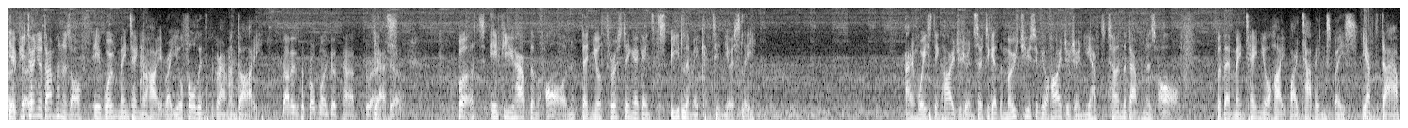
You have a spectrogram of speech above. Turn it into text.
Yeah, if you turn your dampeners off, it won't maintain your height, right? You'll fall into the ground and die. That is the problem I just had. Correct. Yes. Yeah. But if you have them on, then you're thrusting against the speed limit continuously and wasting hydrogen. So to get the most use of your hydrogen, you have to turn the dampeners off, but then maintain your height by tapping space. You have to dab.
